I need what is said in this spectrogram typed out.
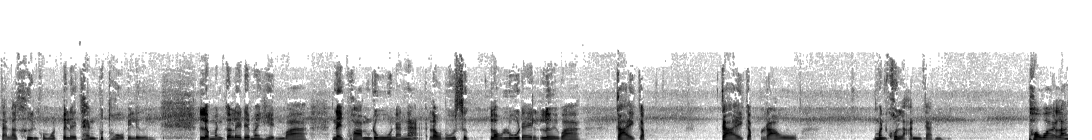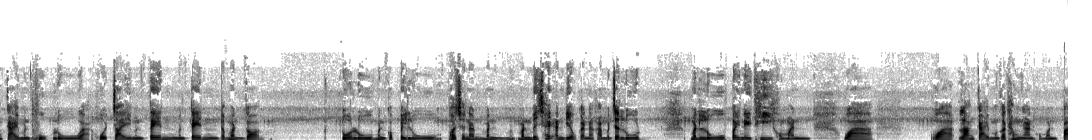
แต่ละคืนของมดไปเลยแทนพุทโธไปเลย แล้วมันก็เลยได้มาเห็นว่าในความรู้นั้นน่ะ เรารู้สึกเรารู้ได้เลยว่ากายกับกายกับเรา มันคนละอันกัน เพราะว่าร่างกายมันผูกรู้อะหัวใจมันเต้นมันเต้น แล้วมันก็ตัวรู้มันก็ไปรู้ เพราะฉะนั้นมันมันไม่ใช่อันเดียวกันนะคะ มันจะรู้มันรู้ไปในทีของมันว่าว่าร่างกายมันก็ทำงานของมันไป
